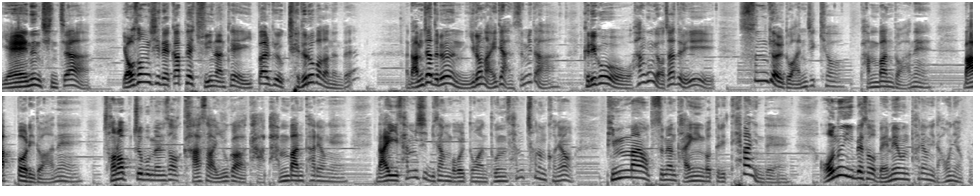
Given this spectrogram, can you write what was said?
얘는 진짜 여성시대 카페 주인한테 이빨 교육 제대로 받았는데? 남자들은 이런 아이디 안 씁니다. 그리고 한국 여자들이 순결도 안 지켜, 반반도 안 해, 맞벌이도 안 해, 전업주부면서 가사, 육아 다 반반 타령해, 나이 30 이상 먹을 동안 돈 3천은 커녕 빚만 없으면 다행인 것들이 태반인데 어느 입에서 매매운 타령이 나오냐고.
